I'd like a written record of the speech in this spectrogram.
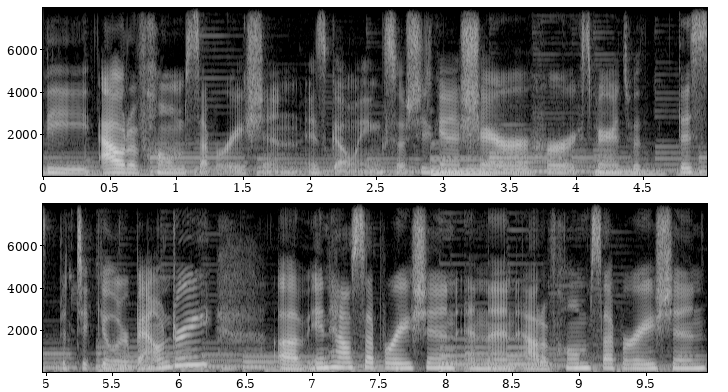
the out of home separation is going. So she's going to share her experience with this particular boundary of in house separation and then out of home separation.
